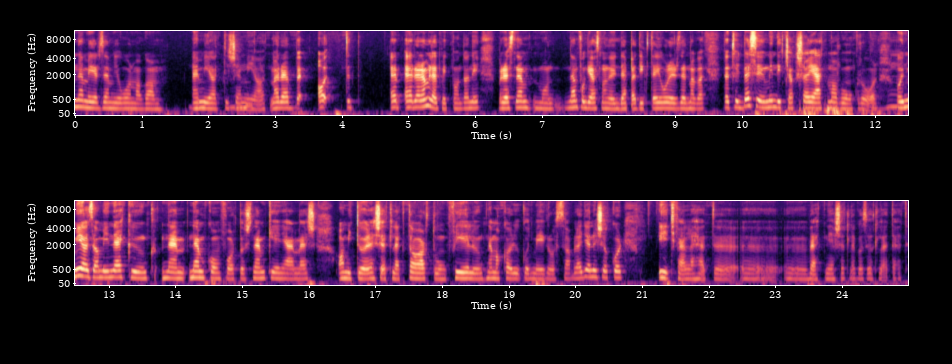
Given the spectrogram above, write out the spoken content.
nem érzem jól magam emiatt is, uh-huh. emiatt. Mert ebbe, a, tehát erre nem lehet mit mondani, mert ezt nem, mond, nem fogja azt mondani, hogy de pedig te jól érzed magad. Tehát, hogy beszéljünk mindig csak saját magunkról, uh-huh. hogy mi az, ami nekünk nem, nem komfortos, nem kényelmes, amitől esetleg tartunk, félünk, nem akarjuk, hogy még rosszabb legyen, és akkor így fel lehet ö, ö, vetni esetleg az ötletet.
